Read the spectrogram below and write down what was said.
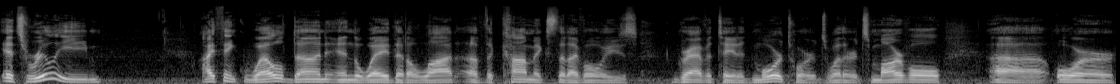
it's really, I think, well done in the way that a lot of the comics that I've always gravitated more towards, whether it's Marvel uh, or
